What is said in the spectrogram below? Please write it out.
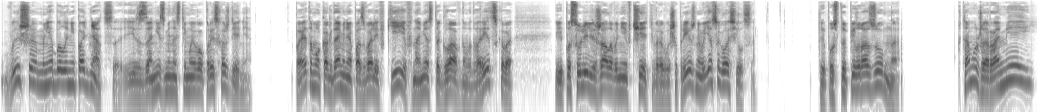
Выше мне было не подняться из-за низменности моего происхождения. Поэтому, когда меня позвали в Киев на место главного дворецкого и посулили жалование в четверо выше прежнего, я согласился. Ты поступил разумно. К тому же Ромей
